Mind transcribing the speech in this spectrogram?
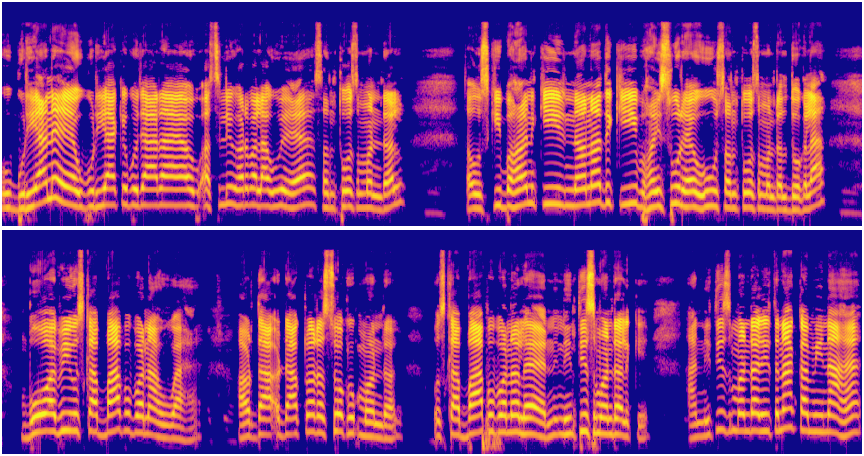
वो बुढ़िया ने है वो बुढ़िया के बुझा रहा है असली घर वाला हुए है संतोष मंडल। तो उसकी बहन की ननद की भैंसुर है वो संतोष मंडल दोगला। हम्म, वो अभी उसका बाप बना हुआ है अच्छा, और डॉक्टर अशोक मंडल उसका बाप बनल है नीतीश मंडल के। आ नीतीश मंडल इतना कमीना है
